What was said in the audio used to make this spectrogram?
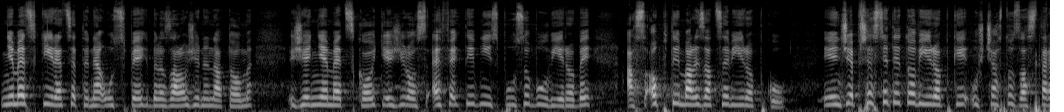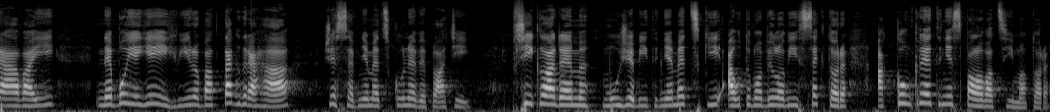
Německý recept na úspěch byl založen na tom, že Německo těžilo z efektivních způsobů výroby a z optimalizace výrobků. Jenže přesně tyto výrobky už často zastarávají, nebo je jejich výroba tak drahá, že se v Německu nevyplatí. Příkladem může být německý automobilový sektor a konkrétně spalovací motor.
